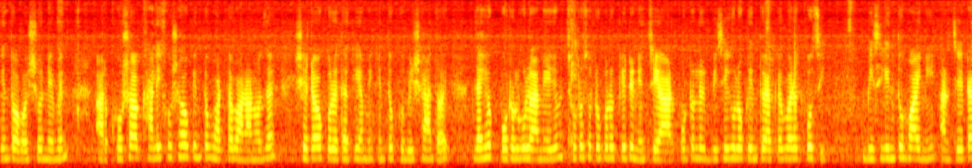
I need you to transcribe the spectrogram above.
কিন্তু অবশ্যই নেবেন। আর খোসা, খালি খোসাও কিন্তু ভর্তা বানানো যায়, সেটাও করে থাকি আমি কিন্তু খুবই স্বাদ হয়। যাই হোক, পটলগুলো আমি এই জন্য ছোটো ছোটো করে কেটে নিচ্ছি আর পটলের বিচিগুলো কিন্তু একেবারে কচি। বিসি কিন্তু হয়নি, আর যেটা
